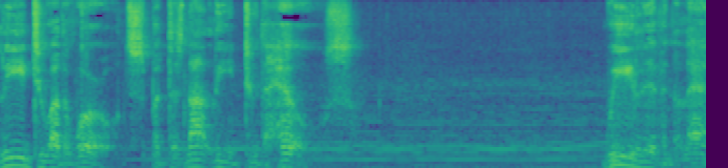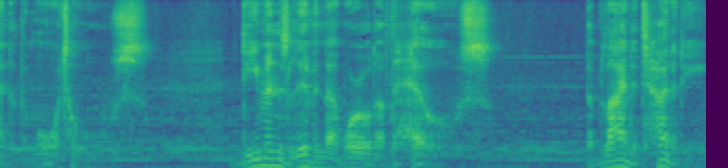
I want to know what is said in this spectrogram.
lead to other worlds, but does not lead to the hells. We live in the land of the mortals. Demons live in the world of the hells. The blind eternity.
